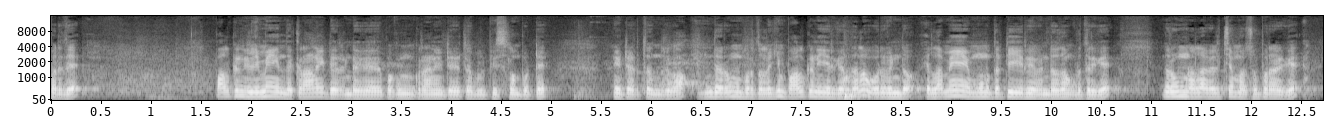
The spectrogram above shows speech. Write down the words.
வருது. பால்கனிலையுமே இந்த கிரானைட்டு ரெண்டு பக்கமும் கிரானைட்டு டபுள் பீஸ்லாம் போட்டு நீட்டாக எடுத்து வந்திருக்கோம். இந்த ரூமை பொறுத்த வரைக்கும் பால்கனி இருக்கிறதால ஒரு விண்டோ எல்லாமே மூணு தட்டி இரு விண்டோ தான் கொடுத்துருக்கு. இந்த ரூம் நல்லா வெளிச்சமாக சூப்பராக இருக்குது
